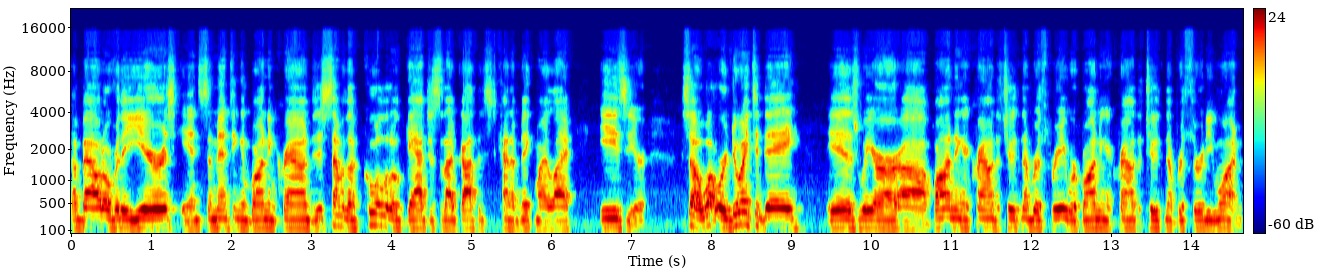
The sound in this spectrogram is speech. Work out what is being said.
about over the years in cementing and bonding crowns. Just some of the cool little gadgets that I've got that just kind of make my life easier. So what we're doing today is we are uh, bonding a crown to tooth number three. We're bonding a crown to tooth number 31.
